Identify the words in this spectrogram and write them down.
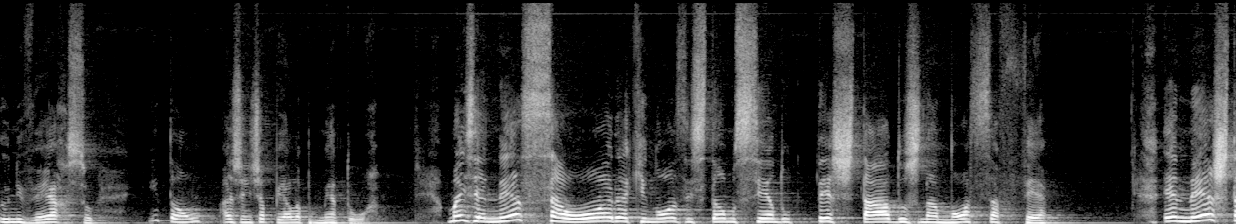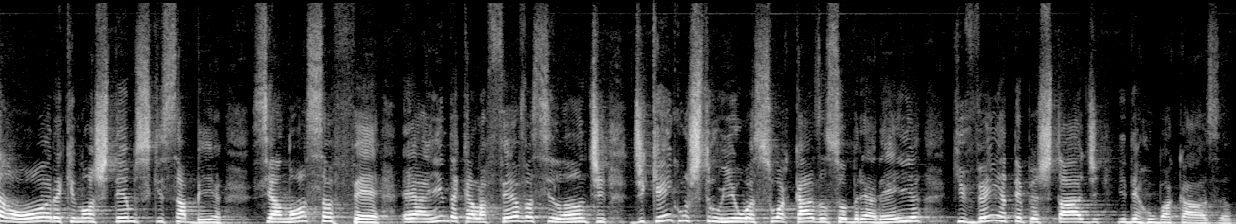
universo? Então, a gente apela para o mentor. Mas é nessa hora que nós estamos sendo testados na nossa fé. É nesta hora que nós temos que saber se a nossa fé é ainda aquela fé vacilante de quem construiu a sua casa sobre areia, que vem a tempestade e derruba a casa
